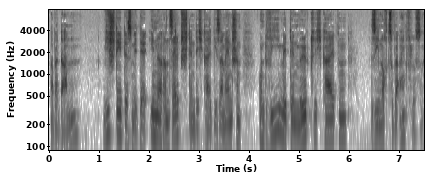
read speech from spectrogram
Aber dann, wie steht es mit der inneren Selbstständigkeit dieser Menschen und wie mit den Möglichkeiten, sie noch zu beeinflussen?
